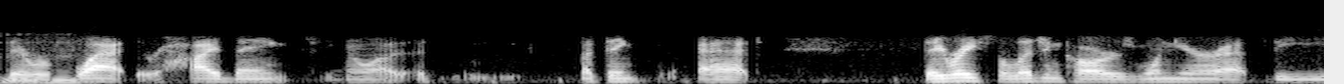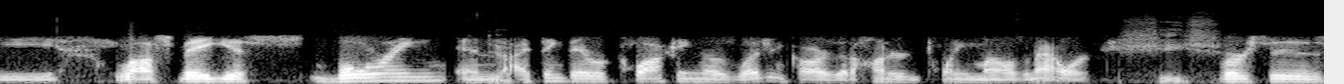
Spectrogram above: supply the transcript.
They were Mhm. flat, they were high banked. You know, I, I think at they raced the legend cars one year at the Las Vegas Bull Ring, and Yeah. I think they were clocking those legend cars at 120 miles an hour Sheesh. versus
